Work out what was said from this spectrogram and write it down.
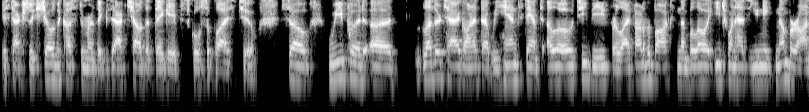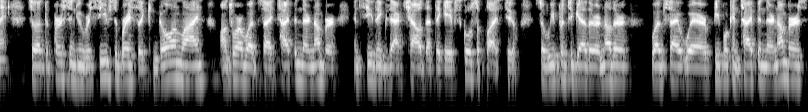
is to actually show the customer the exact child that they gave school supplies to. So we put a leather tag on it that we hand stamped LOOTB for life out of the box. And then below it, each one has a unique number on it so that the person who receives the bracelet can go online onto our website, type in their number and see the exact child that they gave school supplies to. So we put together another website where people can type in their numbers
